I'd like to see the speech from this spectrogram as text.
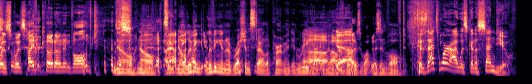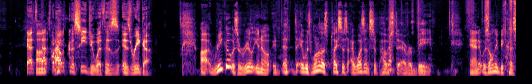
Was was hydrocodone involved? no, no, Exactly. no. Living living in a Russian style apartment in Riga Oh, in November fun. was what was involved. Because that's where I was going to send you. That's, Um, that's what I, I- was going to seed you with is is Riga. Uh, Riga was a real, you know, it, that, it was one of those places I wasn't supposed to ever be. And it was only because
